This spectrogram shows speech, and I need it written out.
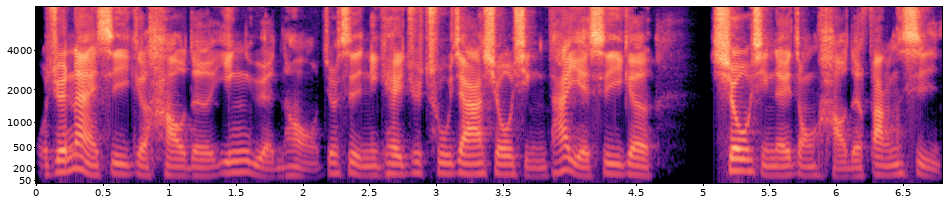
我觉得那也是一个好的因缘，哦，就是你可以去出家修行，它也是一个修行的一种好的方式。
